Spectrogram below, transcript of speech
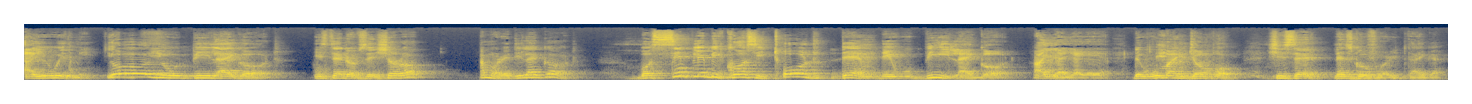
Are you with me? Yo, you will be like God. Instead of saying, shut up, I'm already like God. But simply because he told them they would be like God. Ah, yeah, yeah, yeah, yeah. The woman jumped up. She said, let's go for it, tiger.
